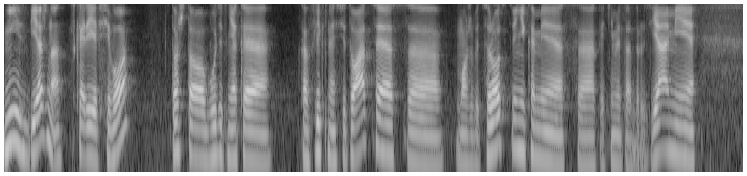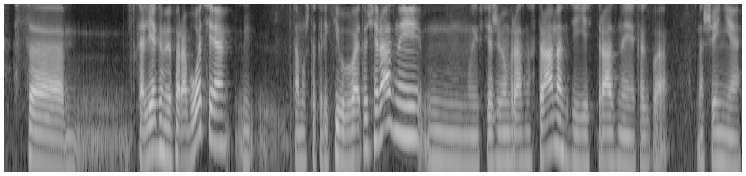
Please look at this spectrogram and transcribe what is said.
неизбежно, скорее всего, то, что будет некая конфликтная ситуация с, э, может быть, с родственниками, с какими-то друзьями, с, с коллегами по работе, потому что коллективы бывают очень разные, мы все живем в разных странах, где есть разные как бы отношения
